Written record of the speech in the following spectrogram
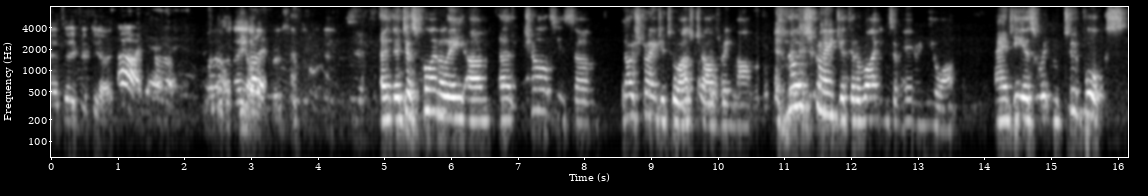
It's E58. Oh, yeah. There's You got it. Chris. And, and just finally, um, uh, Charles is um, no stranger to us, Charles Ringma. Is no stranger to the writings of Henri Nouwen, and he has written two books,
